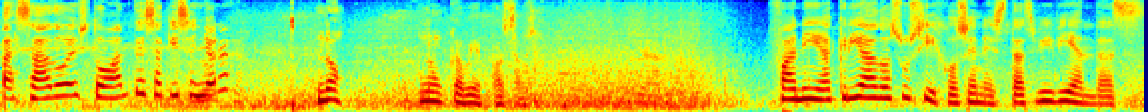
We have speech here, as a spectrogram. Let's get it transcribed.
pasado esto antes aquí, señora? No, nunca había pasado. Fanny ha criado a sus hijos en estas viviendas.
